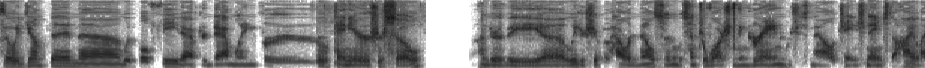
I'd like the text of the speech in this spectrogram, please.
so we jumped in uh, with both feet after dabbling for 10 years or so under the uh, leadership of Howard Nelson with Central Washington Grain, which has now changed names to Highline.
